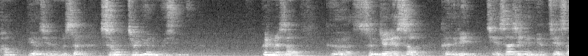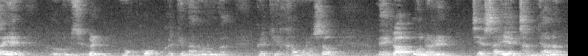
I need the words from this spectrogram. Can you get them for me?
화목되어지는 것을 서로 즐기는 것입니다. 그러면서 그 성전에서 그들이 제사 지내며 제사의 그 음식을 먹고 그렇게 나누는 것, 그렇게 함으로써 내가 오늘 제사에 참여하는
